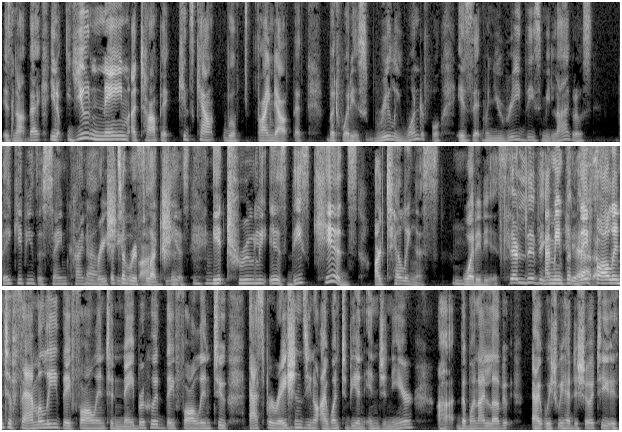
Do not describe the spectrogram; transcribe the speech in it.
is not back you know you name a topic kids count will find out that but what is really wonderful is that when you read these milagros they give you the same kind Yeah, of ratio it's a of reflection. ideas. Mm-hmm. it truly is these kids are telling us mm. what it is They're living. I mean, the they data. fall into family, they fall into neighborhood, they fall into aspirations. You know, I want to be an engineer. Uh, the one I love, I wish we had to show it to you, is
